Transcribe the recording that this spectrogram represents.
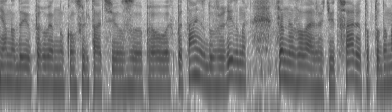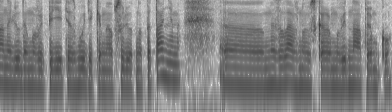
Я надаю первинну консультацію з правових питань, з дуже різних. Це не залежить від сфери, тобто до мене люди можуть підійти з будь-якими абсолютно питаннями, е, незалежно, скажімо, від напрямку.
